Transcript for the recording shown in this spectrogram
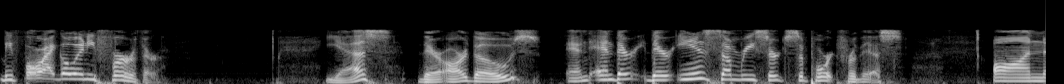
before I go any further, yes, there are those, and and there there is some research support for this on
